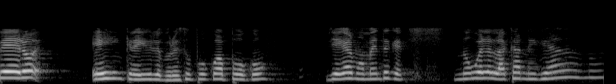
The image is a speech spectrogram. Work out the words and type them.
pero es increíble, por eso poco a poco llega el momento que no huele la carne que, ah, no,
